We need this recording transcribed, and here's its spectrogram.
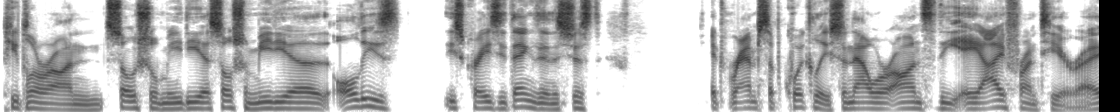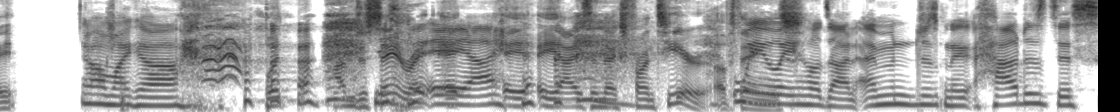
People are on social media, social media, all these these crazy things, and it's just it ramps up quickly. So now we're on to the AI frontier, right? Oh my god! but I'm just saying, right? AI AI is the next frontier of things. Wait, wait, hold on. I'm just gonna. How does this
